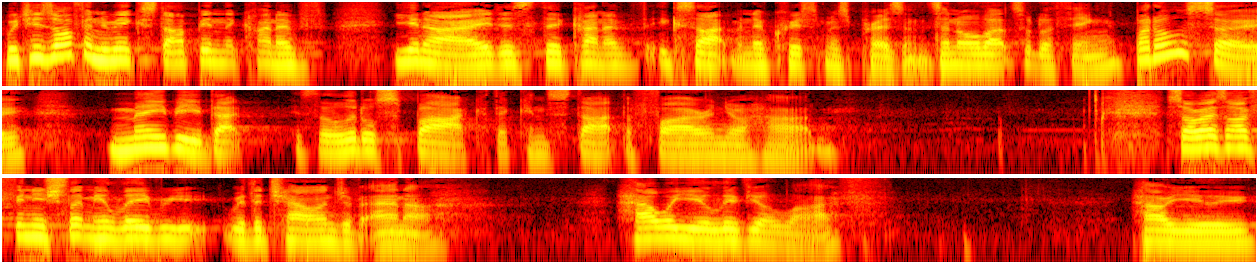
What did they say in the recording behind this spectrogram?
which is often mixed up in the kind of, you know, just the kind of excitement of Christmas presents and all that sort of thing. But also, maybe that is the little spark that can start the fire in your heart. So, as I finish, let me leave you with the challenge of Anna. How will you live your life? How you,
